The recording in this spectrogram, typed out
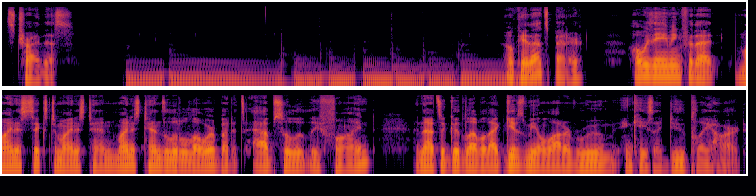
Let's try this. Okay, that's better. Always aiming for that minus 6 to minus 10. Minus 10 is a little lower, but it's absolutely fine. And that's a good level. That gives me a lot of room in case I do play hard.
